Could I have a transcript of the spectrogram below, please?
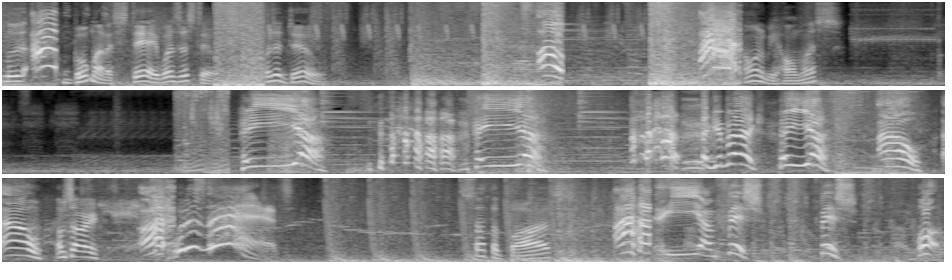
lose. Ah! Boom on a stick. What does this do? What does it do? Oh! Ah! I want to be homeless. Hey! Yeah! hey! Yeah! Get back! Hey! Yeah! Ow! Ow! I'm sorry. Ah! What is that? It's not the boss. Ah! Yeah! I'm fish! Fish! Oh!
